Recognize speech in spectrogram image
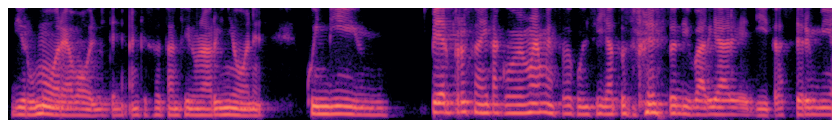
di rumore a volte, anche soltanto in una riunione. Quindi per personalità come me mi è stato consigliato spesso di variare e di trasferirmi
